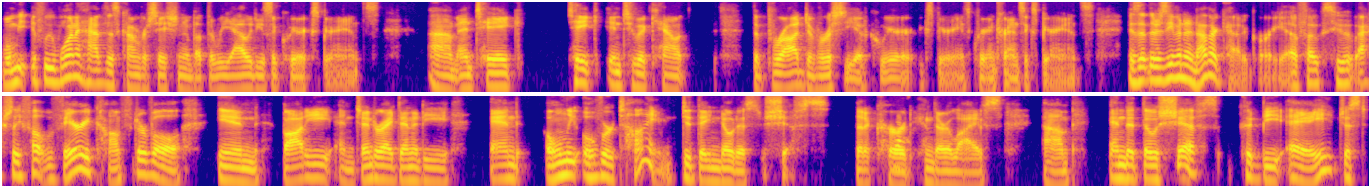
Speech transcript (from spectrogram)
when we if we want to have this conversation about the realities of queer experience um, and take take into account the broad diversity of queer experience, queer and trans experience, is that there's even another category of folks who actually felt very comfortable in body and gender identity and only over time did they notice shifts that occurred yeah. in their lives. Um, and that those shifts could be A, just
